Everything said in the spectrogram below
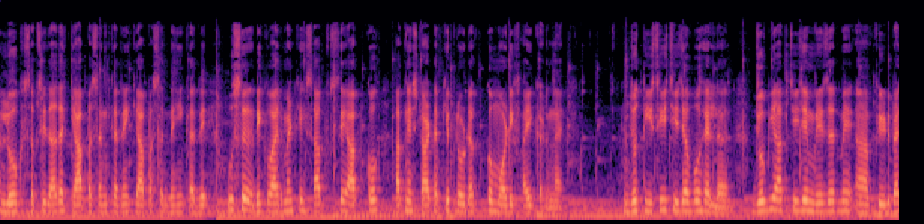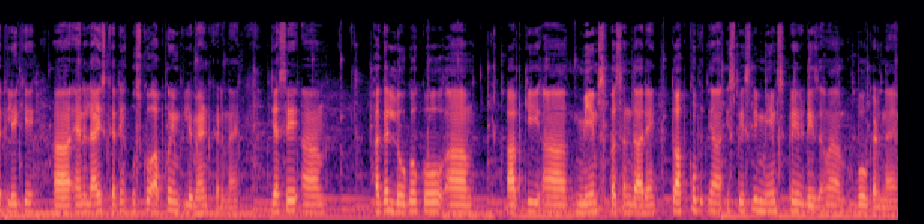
लोग सबसे ज़्यादा क्या पसंद कर रहे हैं क्या पसंद नहीं कर रहे। उस रिक्वायरमेंट के हिसाब से आपको अपने स्टार्टअप के प्रोडक्ट को मॉडिफाई करना है। जो तीसरी चीज़ है वो है लर्न जो भी आप चीज़ें मेज़र में फीडबैक लेके एनालाइज करें उसको आपको इम्प्लीमेंट करना है। जैसे आ, अगर लोगों को आ, आपकी मेम्स पसंद आ रहे हैं तो आपको स्पेशली मेम्स पे वो करना है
